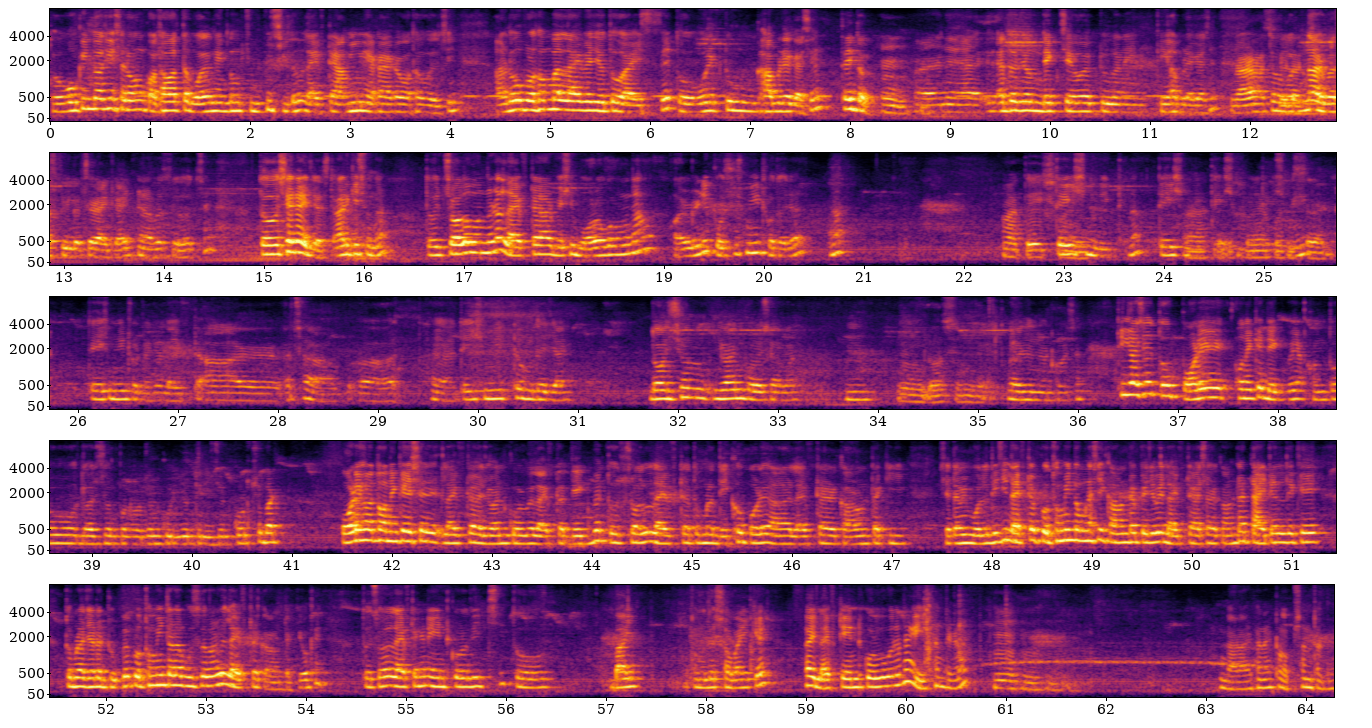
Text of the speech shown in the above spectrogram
তো ও কিন্তু আজকে সেরকম কথাবার্তা বলেন একদম চুপি ছিল। লাইভটা আমি একা একা কথা বলছি। আর ও প্রথমবার লাইভে যেহেতু এসছে তো ও একটু ঘাবড়ে গেছে তাই তো? মানে এতজন দেখছে ও একটু মানে কি ঘাবড়ে গেছে? নার্ভাস ফিল হচ্ছে। রাইট রাইট নার্ভাস ফিল হচ্ছে। তো সেটাই জাস্ট আর কিছু না। তো চলো বন্ধুরা লাইফটা আর বেশি বড় করব না। অলরেডি পঁচিশ মিনিট হতে যায় হ্যাঁ? হ্যাঁ তেইশ তেইশ মিনিট না? তেইশ হ্যাঁ মিনিট তেইশ তেইশ মিনিট তেইশ মিনিট হতে যায় আর আচ্ছা হ্যাঁ তেইশ মিনিট তো হতে যায়। দশজন জয়েন করেছে আবার। হুম। দশজন জয়েন করেছে। ঠিক আছে তো পরে অনেকে দেখবে। এখন তো দশজন পনেরো জন কুড়ি জন তিরিশ জন করছ বাট পরে হয়তো অনেকে এসে লাইভটা জয়েন করবে লাইভটা দেখবে। তো চলো লাইভটা তোমরা দেখো পরে আর লাইভটার কারণটা কি সেটা আমি বলে দিয়েছি। লাইভটা প্রথমেই তোমরা সেই কারণটা পেয়ে যাবে লাইভটা আসার কারণটা। টাইটেল দেখে তোমরা যারা ঢুকবে প্রথমেই তারা বুঝতে পারবে লাইভটার কারণটা কি ওকে তো চলো লাইভটা এখানে এন্ড করে দিচ্ছি। তো বাই তোমাদের সবাইকে। ভাই লাইভটা এন্ড করব বলে না এইখান থেকে না? হুম হুম হুম। দাঁড়া এখানে একটা অপশান থাকে।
